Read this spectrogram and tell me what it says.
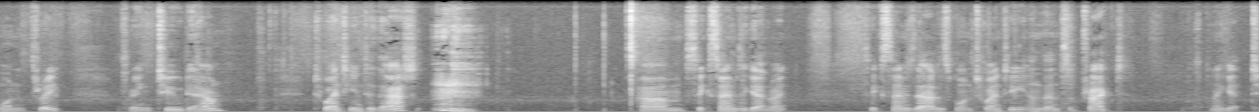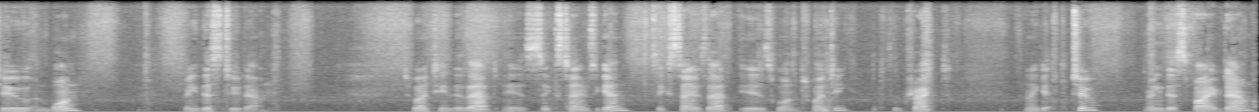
1 and 3. Bring 2 down. 20 into that. um, 6 times again, right? 6 times that is 120 and then subtract and I get 2 and 1 bring this 2 down 20 into that is 6 times again 6 times that is 120 subtract and I get 2 bring this 5 down.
